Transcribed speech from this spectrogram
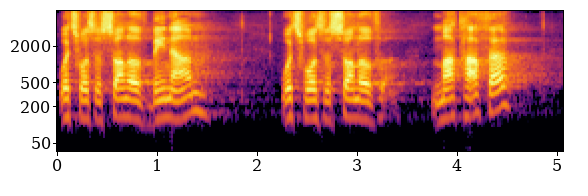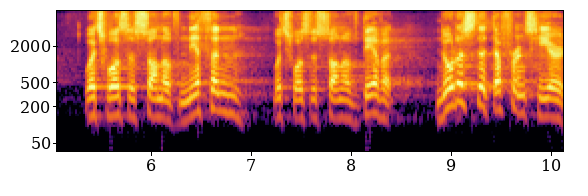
which was the son of Menan, which was the son of Mattatha, which was the son of Nathan, which was the son of David. Notice the difference here.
